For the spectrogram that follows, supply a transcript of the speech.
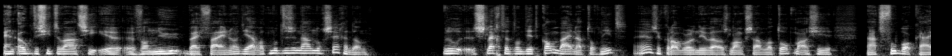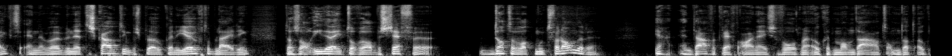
en ook de situatie van nu bij Feyenoord, ja, wat moeten ze nou nog zeggen dan? Ik bedoel, slechter dan dit kan bijna toch niet. Hè? Ze krabbelen nu wel eens langzaam wat op. Maar als je naar het voetbal kijkt. En we hebben net de scouting besproken en de jeugdopleiding. Dan zal iedereen toch wel beseffen dat er wat moet veranderen. Ja, en daarvoor krijgt Arnezen volgens mij ook het mandaat om dat ook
